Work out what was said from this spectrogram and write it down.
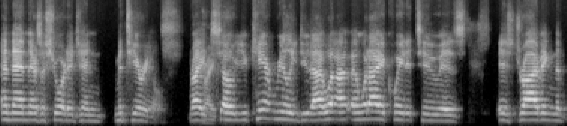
And then there's a shortage in materials, right? Right. So you can't really do that. And what I equate it to is, is driving the,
